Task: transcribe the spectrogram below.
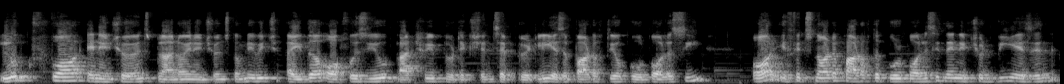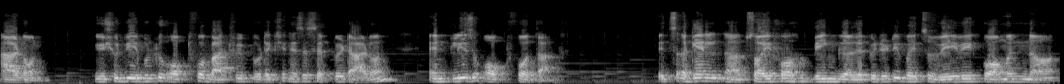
look for an insurance plan or an insurance company which either offers you battery protection separately as a part of your core policy, or if it's not a part of the core policy, then it should be as an add-on. You should be able to opt for battery protection as a separate add-on, and please opt for that it's again uh, sorry for being uh, repetitive but it's a very very common uh,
